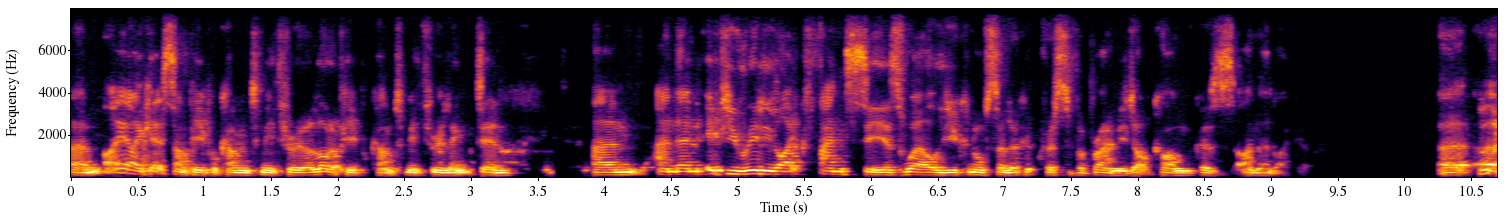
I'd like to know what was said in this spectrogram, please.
um, I, I, get some people coming to me through. A lot of people come to me through LinkedIn. Um, and then if you really like fantasy as well, you can also look at christopherbrownlee.com because I'm like uh, Ooh,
